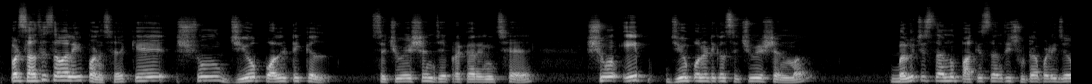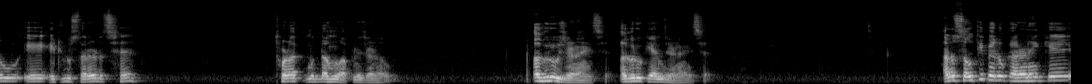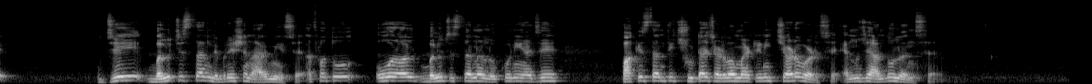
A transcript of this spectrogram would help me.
પણ સાથે સવાલ એ પણ છે કે શું જીઓ પોલિટિકલ સિચ્યુએશન જે પ્રકારની છે, શું એ જીઓ પોલિટિકલ સિચ્યુએશનમાં બલુચિસ્તાનનું પાકિસ્તાનથી છૂટા પડી જવું એ એટલું સરળ છે? થોડાક મુદ્દા હું આપને જણાવું. અઘરું જણાય છે, અઘરું કેમ જણાય છે? આનું સૌથી પહેલું કારણ એ કે જે બલુચિસ્તાન લિબરેશન આર્મી છે, અથવા તો ઓવરઓલ બલુચિસ્તાનના લોકોની આજે પાકિસ્તાનથી છૂટા ચડવા માટેની ચળવળ છે, એનું જે આંદોલન છે,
